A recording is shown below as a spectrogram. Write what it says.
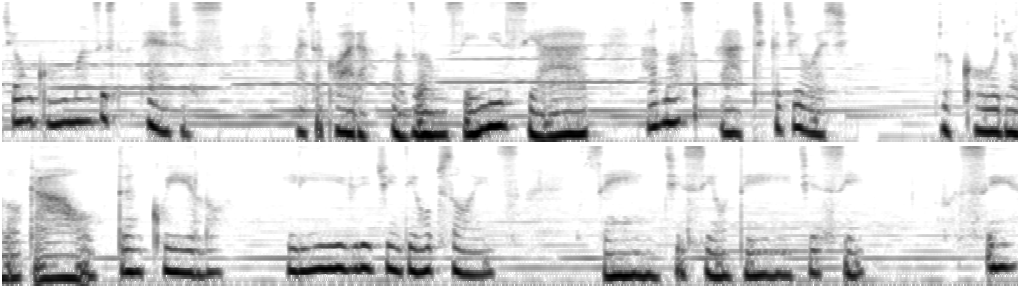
de algumas estratégias. Mas agora nós vamos iniciar a nossa prática de hoje. Procure um local tranquilo, livre de interrupções. Sente-se ou deite-se. Você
